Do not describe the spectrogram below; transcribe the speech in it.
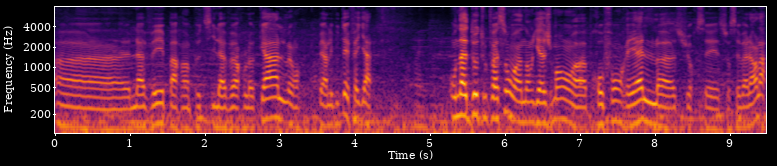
lavées par un petit laveur local. On récupère les bouteilles. on a de toute façon un engagement profond, réel sur ces, sur ces valeurs-là.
